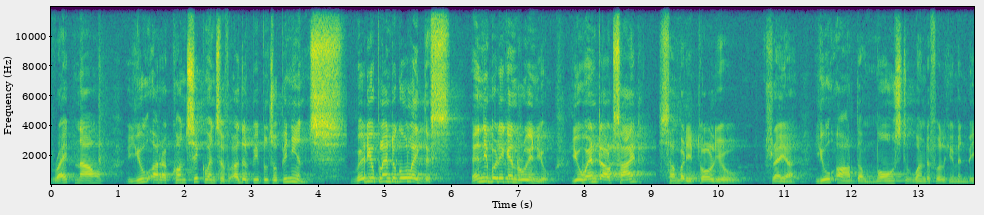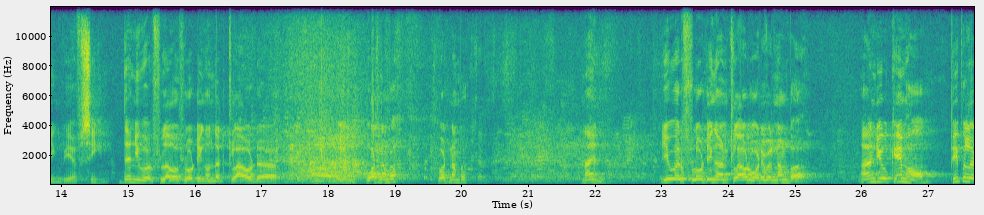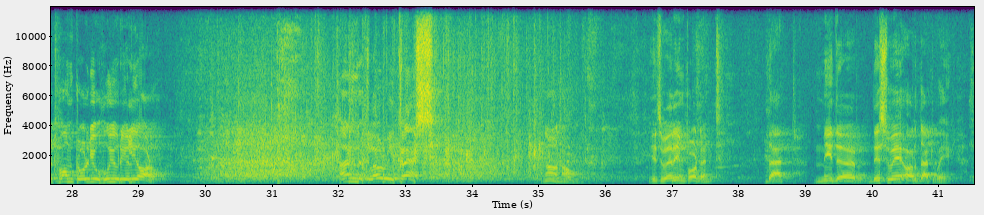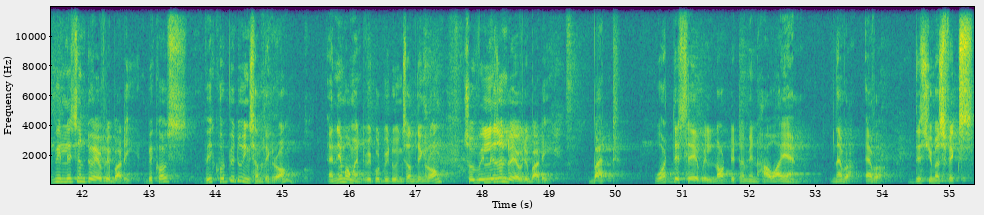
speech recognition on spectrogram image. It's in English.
Right now, you are a consequence of other people's opinions. Where do you plan to go like this? Anybody can ruin you. You went outside, somebody told you, Shreya, you are the most wonderful human being we have seen. Then you were flo floating on that cloud, uh, uh, you know, what number? What number? Nine. You were floating on cloud whatever number and you came home, people at home told you who you really are. And the cloud will crash. No, no. It's very important that neither this way or that way, we listen to everybody because we could be doing something wrong. Any moment we could be doing something wrong, so we listen to everybody. But what they say will not determine how I am, never, ever. This you must fix.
